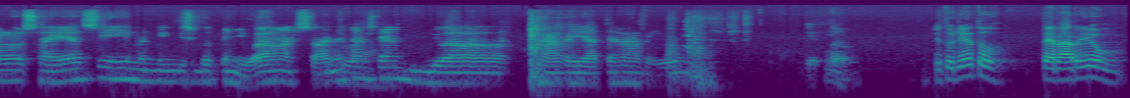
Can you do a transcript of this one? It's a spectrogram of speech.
Kalau saya sih mending disebut penjual, soalnya kan Penjual. saya menjual karya terarium gitu. Nah. Itu dia tuh, terrarium.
